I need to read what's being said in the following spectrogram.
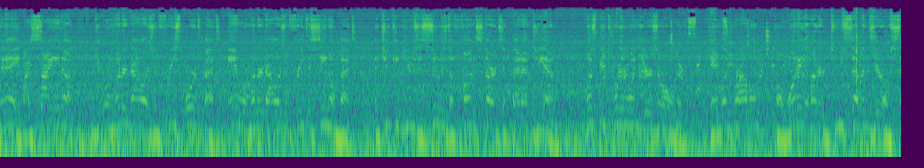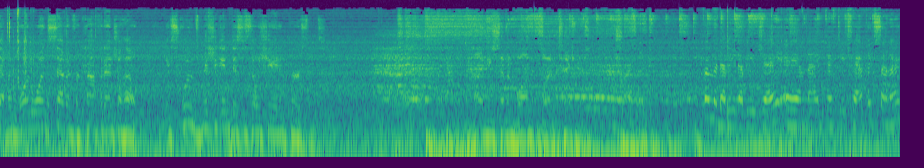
today by signing up and get $100 in free sports bets and $100 in free casino bets that you can use as soon as the fun starts at BetMGM. Must be 21 years or older. Gambling problem? Call 1-800-270-7117 for confidential help. Excludes Michigan disassociated persons. 97.1 The Ticket. From the WWJ AM 950 Traffic Center,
